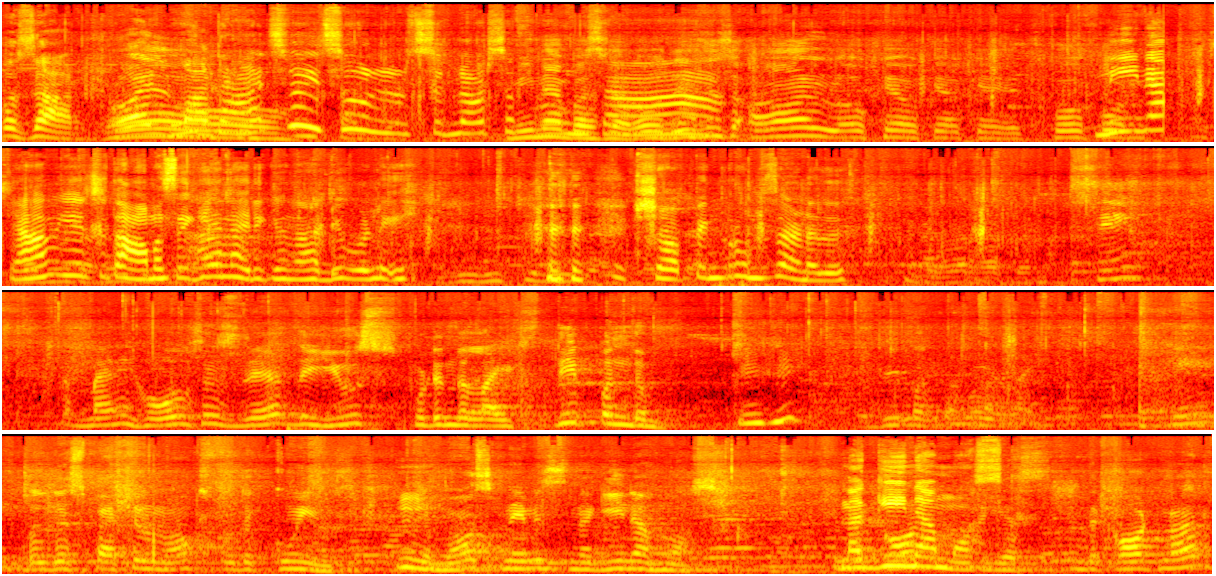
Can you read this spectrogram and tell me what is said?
Bazaar, Royal Oh. Market. That's why it's all lots of Meena rooms. Bazaar. Oh, ആ. this is all okay, okay, okay. It's for, for മീന ഞാൻ വിചാരിച്ചു താമസിക്കാനായിരിക്കും അടിപൊളി ഷോപ്പിംഗ് റൂംസ് ആണിത് See, the many holes is there. They use put in the lights. Deepandam. Turkey, well, special mosque for the queens. The hmm. mosque name is Nagina Mosque. Nagina cor- Mosque. Yes, in the corner,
